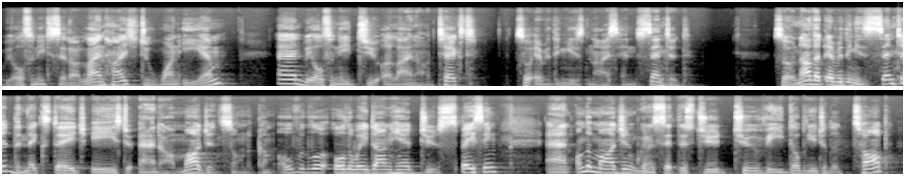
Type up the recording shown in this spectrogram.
We also need to set our line height to 1 EM and we also need to align our text so everything is nice and centered. So now that everything is centered, the next stage is to add our margins. So I'm going to come over the, all the way down here to spacing. And on the margin, we're going to set this to 2VW to the top.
